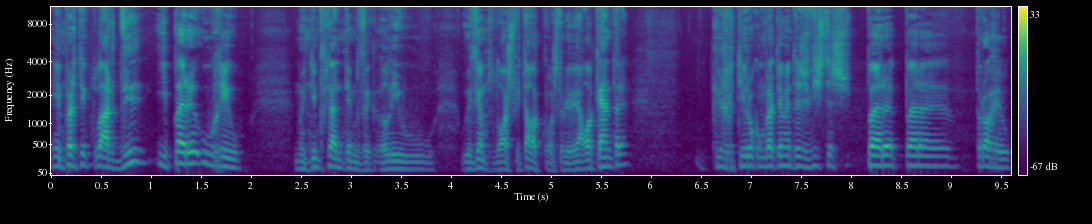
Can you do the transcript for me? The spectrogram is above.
em particular de e para o rio. Muito importante, temos ali o, o exemplo do hospital construído em Alcântara, que retirou completamente as vistas para, para, para o rio.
